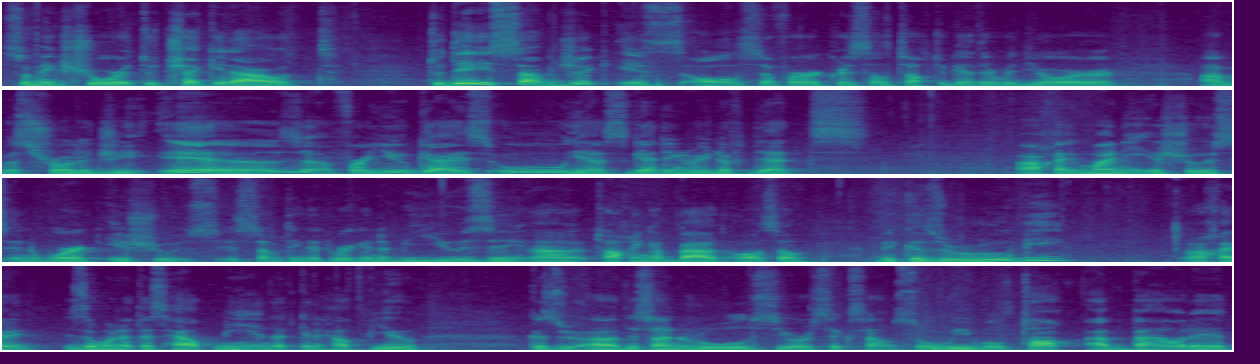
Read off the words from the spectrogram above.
so make sure to check it out. Today's subject is also for our crystal talk together with your um, astrology is for you guys. Oh yes, getting rid of debts. Okay, money issues and work issues is something that we're gonna be using, uh, talking about also because Ruby, okay, is the one that has helped me and that can help you because uh, the sun rules your sixth house. So we will talk about it.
